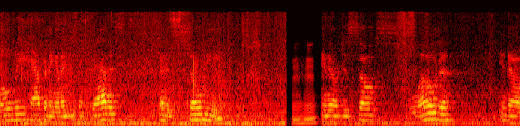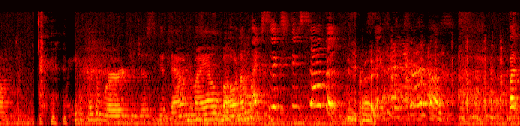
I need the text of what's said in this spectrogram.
slowly happening, and I just think that is, that is so neat Mm-hmm. you know, just so slow to, you know, waiting for the word to just get down to my elbow, and I'm like 67. Right. Take care of us. But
